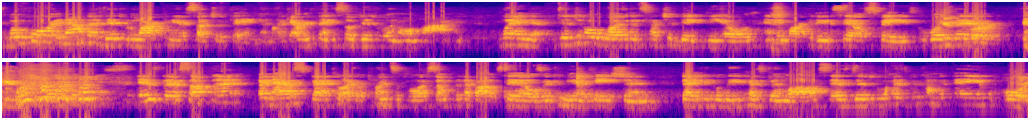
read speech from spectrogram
before now that digital marketing is such a thing and like everything's so digital and online. When digital wasn't such a big deal in the marketing and sales space, was there Gutenberg. is there something, an aspect, like a principle or something about sales and communication that you believe has been lost as digital has become a thing? Or,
